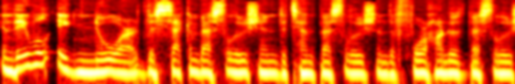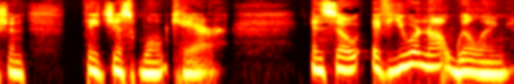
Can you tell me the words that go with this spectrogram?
And they will ignore the second best solution, the 10th best solution, the 400th best solution. They just won't care. And so if you are not willing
